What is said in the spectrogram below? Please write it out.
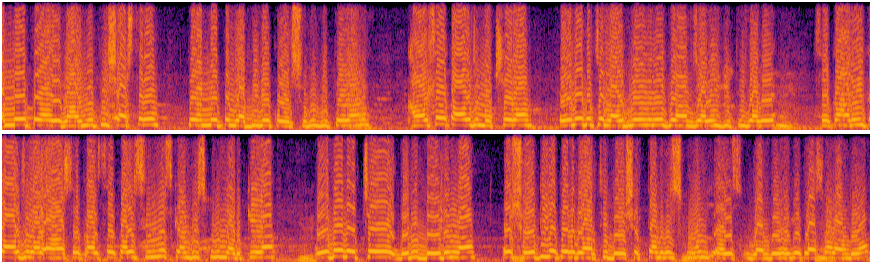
ਐਮਏ ਤੇ ਰਾਜਨੀਤੀ ਸ਼ਾਸਤਰ, ਤੇ ਐਮਏ ਪੰਜਾਬੀ ਦੇ ਕੋਰਸ ਸ਼ੁਰੂ ਕੀਤੇ ਜਾਣ। ਖਾਲਸਾ ਕਾਲਜ ਮੁਕਤਸਰ ਆ, ਉਹਦੇ ਵਿੱਚ ਲਾਇਬ੍ਰੇਰੀ ਲਈ ਗ੍ਰਾਂਟ ਜਾਰੀ ਕੀਤੀ ਜਾਵੇ। ਸਰਕਾਰੀ ਕਾਲਜ ਸਰਕਾਰ ਸਰਕਾਰੀ ਸੀਨੀਅਰ ਸੈਕੰਡਰੀ ਸਕੂਲ ਲੜਕੇ ਆ, ਉਹਦੇ ਵਿੱਚ ਜਿਹੜੀ ਬਿਲਡਿੰਗ ਆ, ਉਹ ਛੋਟੀ ਹੈ ਵਿਦਿਆਰਥੀ ਦੋ ਸ਼ਿਫਟਾਂ ਦੇ ਵਿੱਚ ਸਕੂਲ ਜਾਂਦੇ ਹੈਗੇ ਕਲਾਸਾਂ ਲਾਉਂਦੇ ਆ।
